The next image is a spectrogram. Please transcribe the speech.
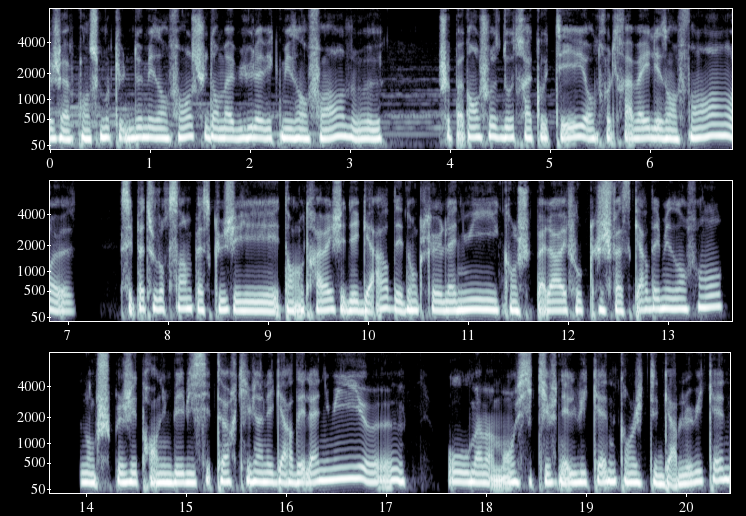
J'avance. Je m'occupe de mes enfants. Je suis dans ma bulle avec mes enfants. Je fais pas grand chose d'autre à côté, entre le travail et les enfants. Euh, c'est pas toujours simple parce que j'ai, dans le travail, j'ai des gardes et donc la nuit, quand je suis pas là, il faut que je fasse garder mes enfants. Donc j'ai prendre une babysitter qui vient les garder la nuit, euh, ou ma maman aussi qui venait le week-end quand j'étais de garde le week-end.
